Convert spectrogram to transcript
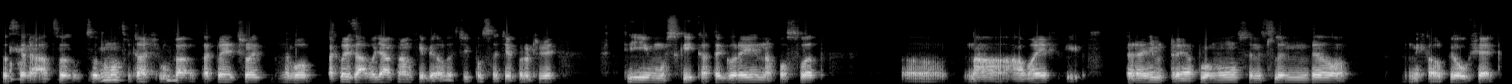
To se dá, co, co tomu říkáš, Luka, takový člověk, nebo takový závodák nám chyběl v podstatě, protože v té mužské kategorii naposled uh, na Havaji v, terénním triatlonu si myslím byl Michal Piloušek,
